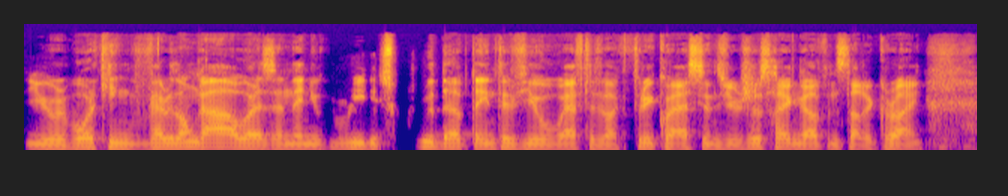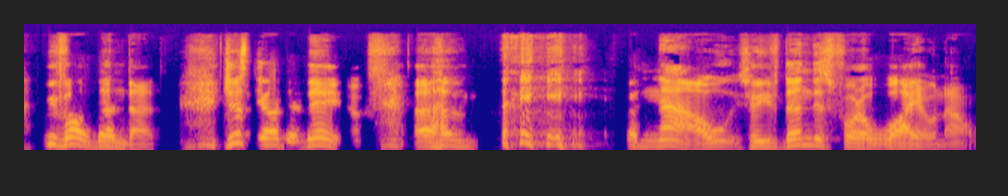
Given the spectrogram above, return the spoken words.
you were working very long hours and then you really screwed up the interview after like three questions. You just hang up and started crying. We've all done that. Just the other day. Um, but now, so you've done this for a while now.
